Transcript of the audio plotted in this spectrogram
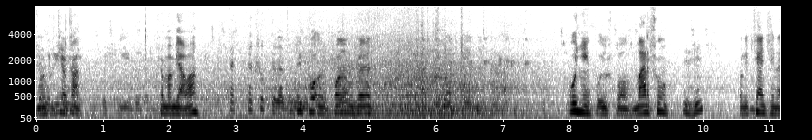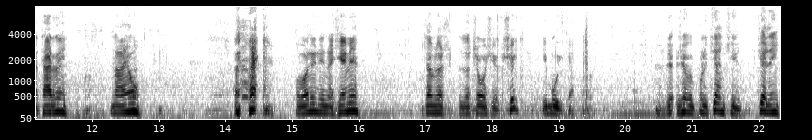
Nauczycielka. domu. przemawiała Tak, tak szybko i po, powiem, że później już po marszu Mhm. policjanci natarli na nią, powalili na ziemię i tam zac zaczęło się krzyk i bójka. Że- Żeby policjanci chcieli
